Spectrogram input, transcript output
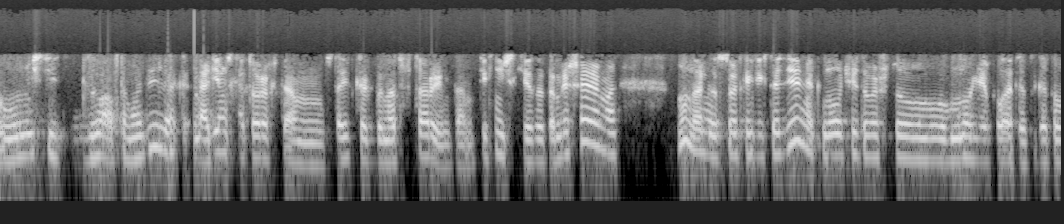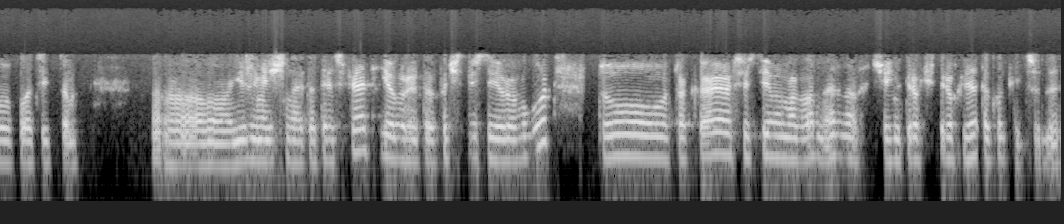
уместить два автомобиля, один из которых там стоит как бы над вторым. Там технически это там решаемо. Ну, наверное, стоит каких-то денег, но учитывая, что многие платят, готовы платить там ежемесячно это 35 евро, это по 400 евро в год, то такая система могла, наверное, в течение 3-4 лет окупиться, да.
